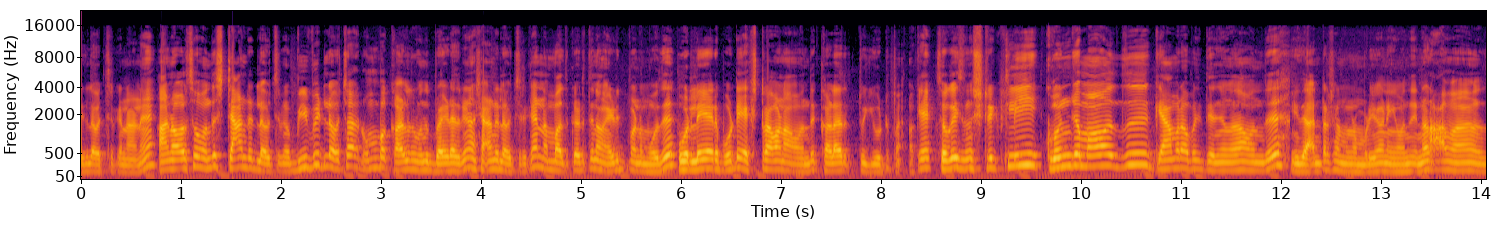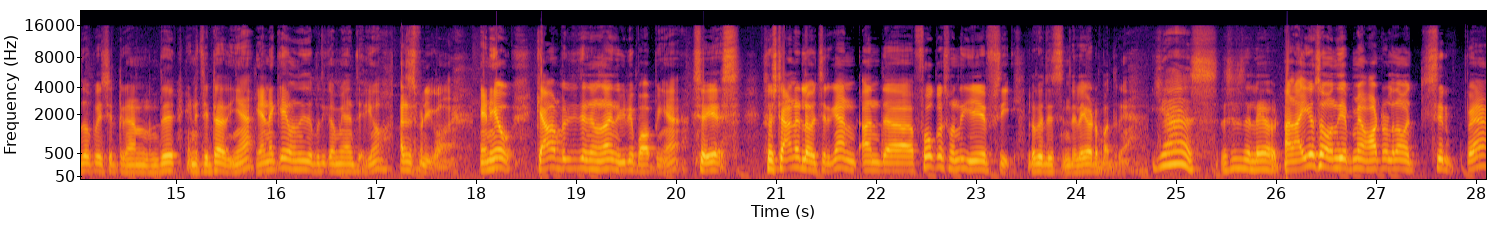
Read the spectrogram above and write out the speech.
இதில் வச்சிருக்கேன் நான். அண்ட் ஆல்சோ வந்து ஸ்டாண்டர்டில் வச்சிருக்கேன். விவிட்ல வச்சா ரொம்ப கலர் வந்து பிரைட்டாக இருக்கு நான் ஸ்டாண்டில் வச்சிருக்கேன். நம்ம அதுக்கு அடுத்து நான் எடிட் பண்ணும்போது ஒரு லேயர் போட்டு எக்ஸ்ட்ராவாக நான் வந்து கலர் தூக்கி விட்டுப்பேன். ஓகே ஸோ கைஸ் வந்து ஸ்ட்ரிக்ட்லி கொஞ்சமாவது கேமரா பற்றி தெரிஞ்சவங்க தான் வந்து இதை அண்டர்ஸ்டாண்ட் பண்ண முடியும். நீங்கள் வந்து என்னடா அவன் ஏதோ பேசிட்டு இருக்கான்னு வந்து என்னை திட்டாதீங்க. எனக்கே வந்து இதை பற்றி கம்மியாக தெரியும். அட்ஜஸ்ட் பண்ணிக்கோங்க. என்னையோ கேமரா பற்றி தெரிஞ்சவங்க தான் இந்த வீடியோ பார்ப்பீங்க. ஸோ எஸ் ஸோ ஸ்டாண்டர்டில் வச்சிருக்கேன். அந்த ஃபோக்கஸ் வந்து ஏஎஃப்சி லுக் திஸ் இந்த லேஅவுட்டை பார்த்துருக்கேன் yes this is the layout நான் ஐஎஸ்ஓ வந்து எப்பவுமே ஆட்டோவில் தான் வச்சிருப்பேன்.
